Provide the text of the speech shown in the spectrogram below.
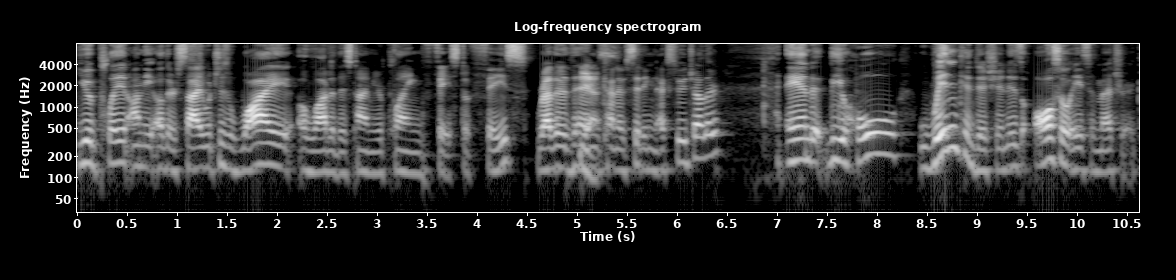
you would play it on the other side, which is why a lot of this time you're playing face to face rather than yes. kind of sitting next to each other. And the whole win condition is also asymmetric.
